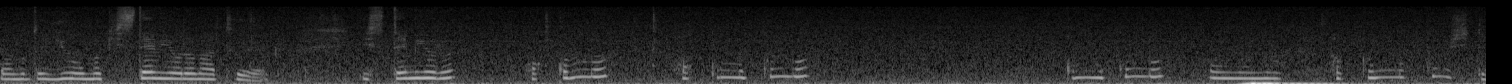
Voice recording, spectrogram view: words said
Ben burada yün olmak istemiyorum artık. İstemiyorum. Hakkım bu. Hakkım hakkım bu. Hakkım hakkım bu. Allah Allah. Hakkım mıkkım işte.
